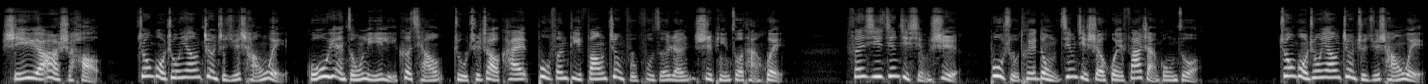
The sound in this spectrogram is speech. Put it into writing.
十一月二十号，中共中央政治局常委、国务院总理李克强主持召开部分地方政府负责人视频座谈会。分析经济形势，部署推动经济社会发展工作。中共中央政治局常委、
